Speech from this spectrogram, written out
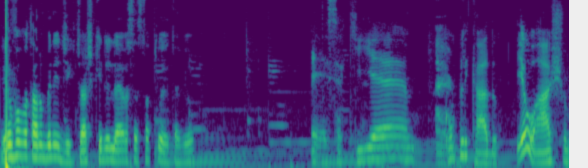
Eu vou votar no Benedict, eu acho que ele leva essa estatueta, viu? Esse aqui é É. complicado. Eu acho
